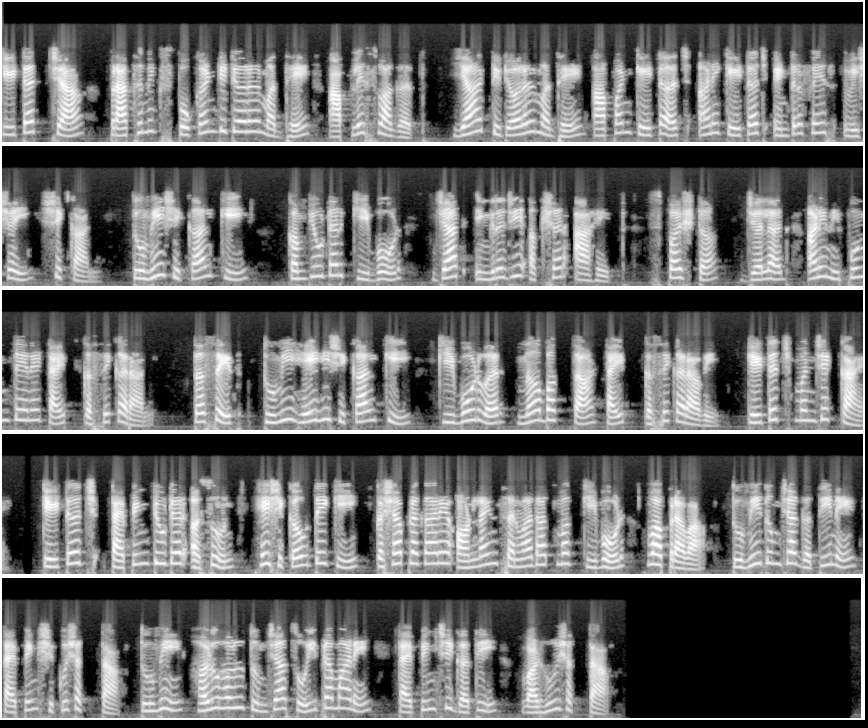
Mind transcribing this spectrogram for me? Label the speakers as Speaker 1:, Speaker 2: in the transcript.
Speaker 1: केटच च्या प्राथमिक spoken tutorial मध्ये आपले स्वागत या ट्युटोरियल मध्ये आपण केटच आणि केटच इंटरफेस विषयी शिकाल तुम्ही शिकाल की कम्प्युटर कीबोर्ड ज्यात इंग्रजी अक्षर आहेत स्पष्ट जलद आणि निपुणतेने टाइप कसे कराल तसेच तुम्ही हेही शिकाल की कीबोर्डवर न बघता टाइप कसे करावे केटच म्हणजे काय केटच टायपिंग ट्यूटर असून हे शिकवते की कशा प्रकारे ऑनलाइन संवादात्मक कीबोर्ड वापरावा तुम्ही तुमच्या गतीने टाइपिंग शिकू शकता तुम्ही हळूहळू तुमच्या सोयीप्रमाणे टाइपिंग गती वाढवू शकता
